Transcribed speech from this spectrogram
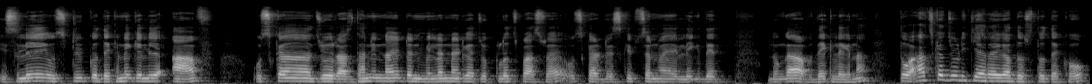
इसलिए उस ट्रिक को देखने के लिए आप उसका जो राजधानी नाइट एंड मिलन नाइट का जो क्लोज पास हुआ है, उसका डिस्क्रिप्शन में लिंक दे दूँगा, आप देख लेना। तो आज का जोड़ी क्या रहेगा दोस्तों, देखो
